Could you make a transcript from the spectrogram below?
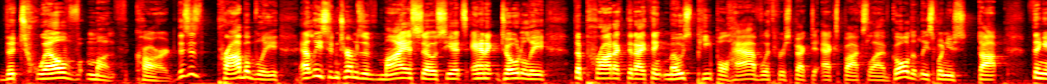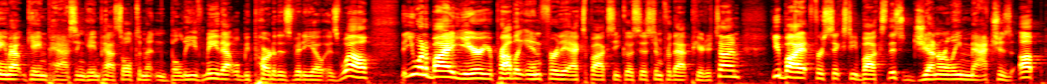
the 12 month card. This is probably, at least in terms of my associates, anecdotally, the product that I think most people have with respect to Xbox Live Gold, at least when you stop thinking about Game Pass and Game Pass Ultimate. And believe me, that will be part of this video as well. That you want to buy a year, you're probably in for the Xbox ecosystem for that period of time. You buy it for 60 bucks. This generally matches up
